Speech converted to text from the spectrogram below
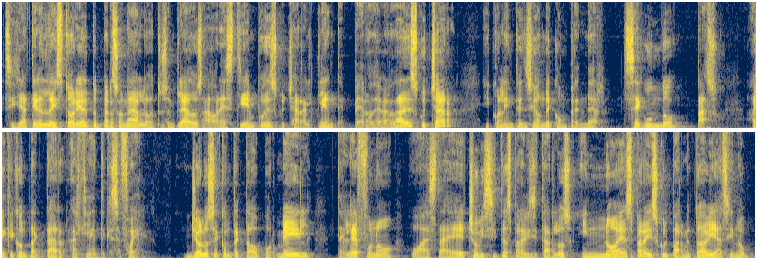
Si ya tienes la historia de tu personal o de tus empleados, ahora es tiempo de escuchar al cliente, pero de verdad escuchar y con la intención de comprender. Segundo paso, hay que contactar al cliente que se fue. Yo los he contactado por mail, teléfono o hasta he hecho visitas para visitarlos y no es para disculparme todavía, sino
